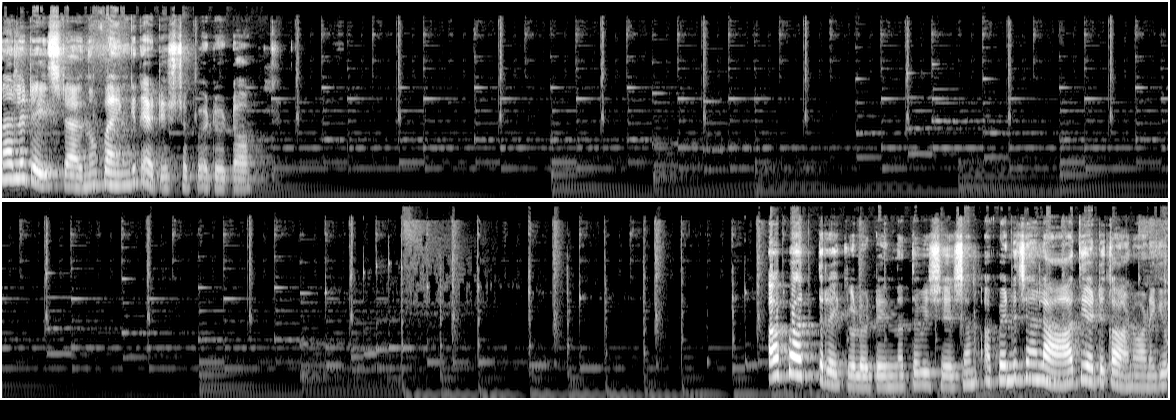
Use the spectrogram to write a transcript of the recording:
നല്ല ടേസ്റ്റായിരുന്നു ഭയങ്കരമായിട്ട് ഇഷ്ടപ്പെട്ടു കേട്ടോ. അപ്പോൾ അത്രയൊക്കെയുള്ളൂ കേട്ടോ ഇന്നത്തെ വിശേഷം. അപ്പോൾ എന്റെ ചാനൽ ആദ്യമായിട്ട് കാണുവാണെങ്കിൽ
